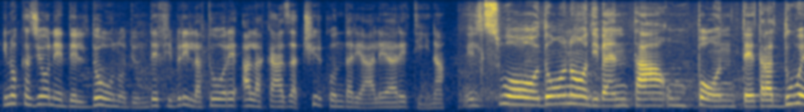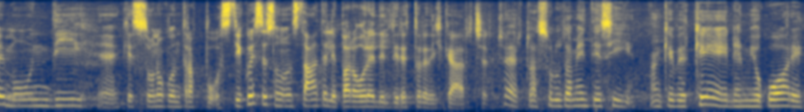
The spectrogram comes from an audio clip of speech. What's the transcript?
in occasione del dono di un defibrillatore alla casa circondariale aretina. Il suo dono diventa un ponte tra due mondi eh, che sono contrapposti. Queste sono state le parole del direttore del carcere. Certo, assolutamente sì, anche perché nel mio cuore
